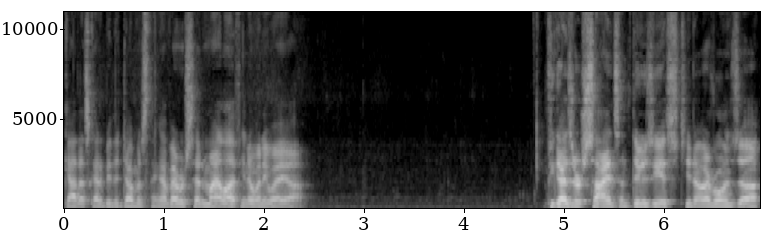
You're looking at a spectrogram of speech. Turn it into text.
God, that's got to be the dumbest thing I've ever said in my life. You know, anyway, uh, if you guys are science enthusiasts, you know, everyone's uh,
